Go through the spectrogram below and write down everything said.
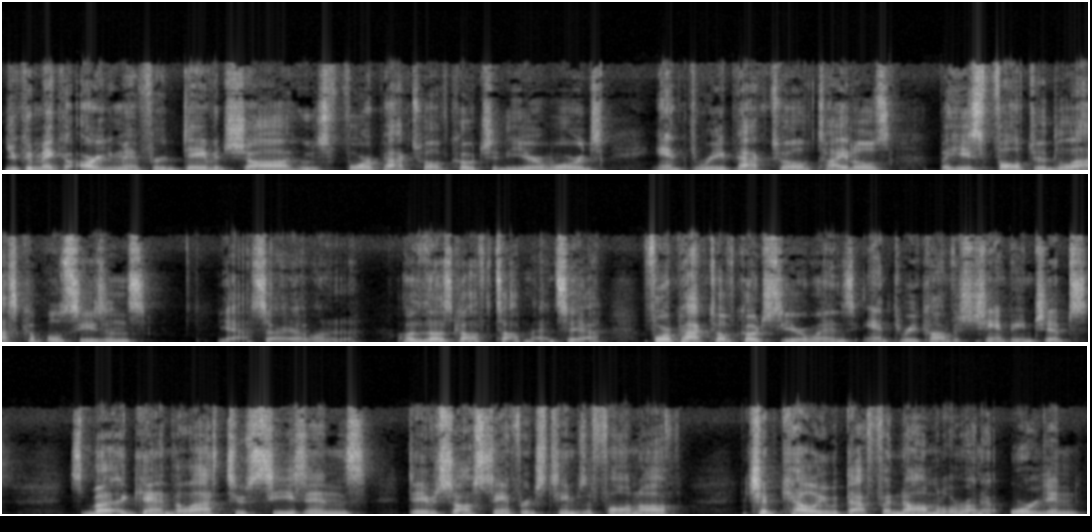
You could make an argument for David Shaw, who's four Pac 12 Coach of the Year awards and three Pac 12 titles, but he's faltered the last couple of seasons. Yeah, sorry, I wanted to. Oh, those go off the top of my head. So, yeah, four Pac 12 Coach of the Year wins and three conference championships. But again, the last two seasons, David Shaw Stanford's teams have fallen off. Chip Kelly, with that phenomenal run at Oregon,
